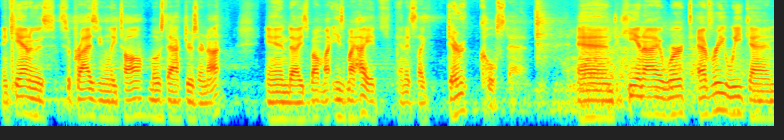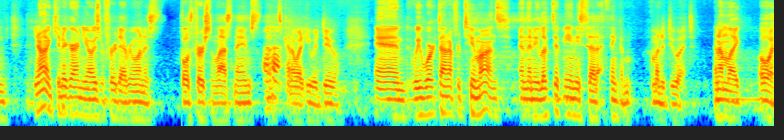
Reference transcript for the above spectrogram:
and Keanu is surprisingly tall. Most actors are not. And uh, he's about my, he's my height. And it's like, Derek Kolstad. And he and I worked every weekend. You know how in kindergarten you always refer to everyone as both first and last names? That's uh-huh. kind of what he would do. And we worked on it for two months. And then he looked at me and he said, I think I'm, I'm going to do it. And I'm like, oh, I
